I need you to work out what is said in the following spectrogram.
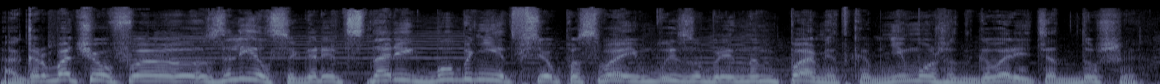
А Горбачев э, злился, говорит, старик бубнит все по своим вызубренным памяткам, не может говорить от души.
